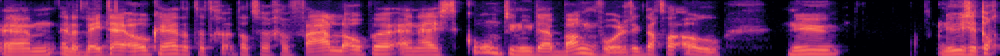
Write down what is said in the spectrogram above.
Um, en dat weet hij ook, hè, dat, het, dat ze gevaar lopen. En hij is continu daar bang voor. Dus ik dacht wel, oh, nu, nu, is het toch,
